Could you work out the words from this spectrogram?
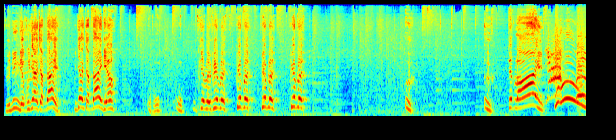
อยู่นิ่งเดี๋ยวคุณย่าจับได้ คุณย่าจับได้เดี๋ยวโอ้โหโอ้โหเพียบเลยเพียบเลยเพียบเลยเพียบเลยเพียบเลยอืออือเรียบร้อยวู้ฮู้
